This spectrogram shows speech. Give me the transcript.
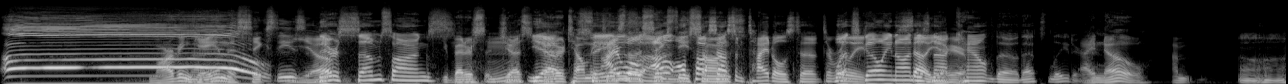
Oh! Marvin Gaye in the '60s. Yep. There's some songs. You better suggest. You Yeah, better tell me say just it I will. those I'll, I'll '60s toss out some titles to to really. What's going on sell does you not here. count, though. That's later. I know. I'm. Uh huh.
